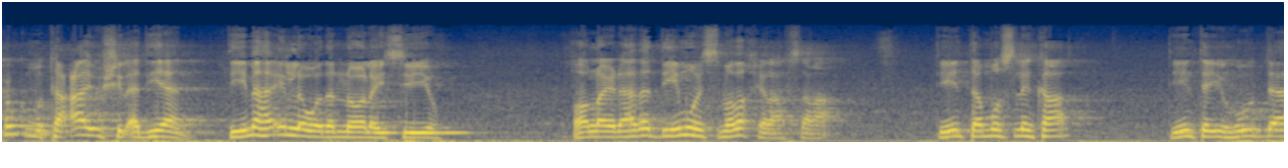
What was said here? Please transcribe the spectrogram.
xukmu tacaayush aladyaan diimaha in la wada noolaysiiyo oo la yidhaahdo diimuhu ismaba khilaafsanaa. Diinta muslimka diinta yuhuudda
